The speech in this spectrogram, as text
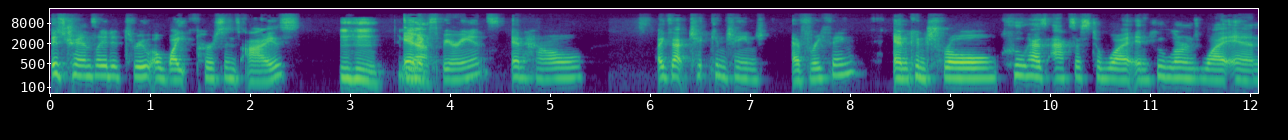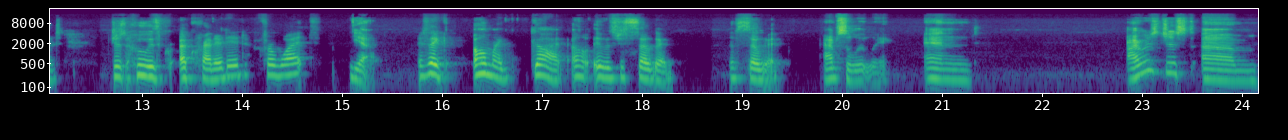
is translated through a white person's eyes Mm-hmm. and Yeah. experience and how like that ch- can change everything and control who has access to what and who learns what and just who is accredited for what yeah. it's like oh my god oh it was just so good it was so good Absolutely. And I was just um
